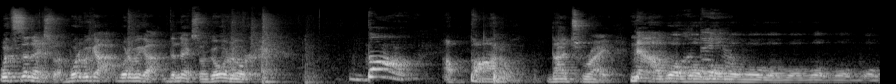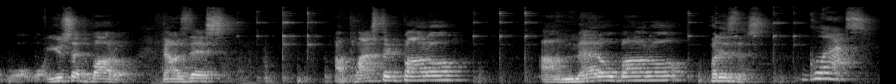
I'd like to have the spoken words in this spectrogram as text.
What's the next one? What do we got? What do we got? The next one. Go in order. Bottle. A bottle. That's right. Now, whoa, whoa, whoa, whoa, whoa, whoa, whoa, whoa, whoa, whoa, whoa, whoa. You said bottle. Now, is this a plastic bottle? A metal bottle? What is this? Glass.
